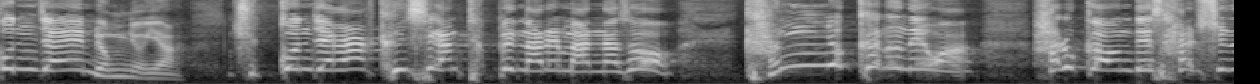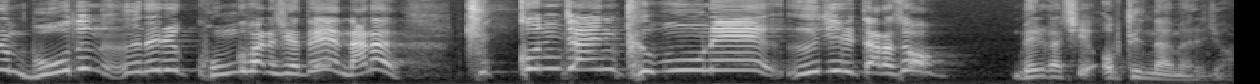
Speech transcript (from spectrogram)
주권자의 명령이야. 주권자가 그 시간 특별히 나를 만나서 강력한 은혜와 하루 가운데 살 수 있는 모든 은혜를 공급하는 시간에 돼. 나는 주권자인 그분의 의지를 따라서 매일같이 엎드린단 말이죠.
